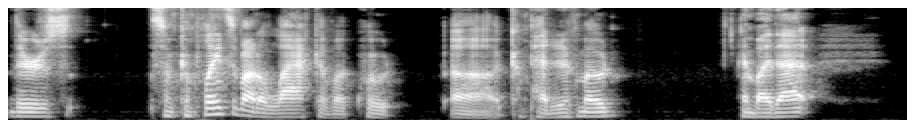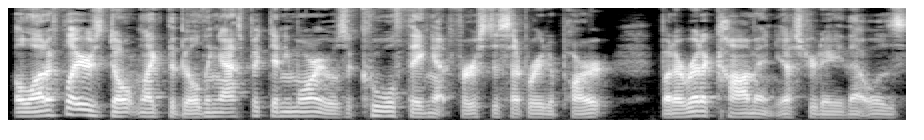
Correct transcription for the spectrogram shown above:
there's some complaints about a lack of a quote, uh, competitive mode. And by that, a lot of players don't like the building aspect anymore. It was a cool thing at first to separate apart, but I read a comment yesterday that was,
